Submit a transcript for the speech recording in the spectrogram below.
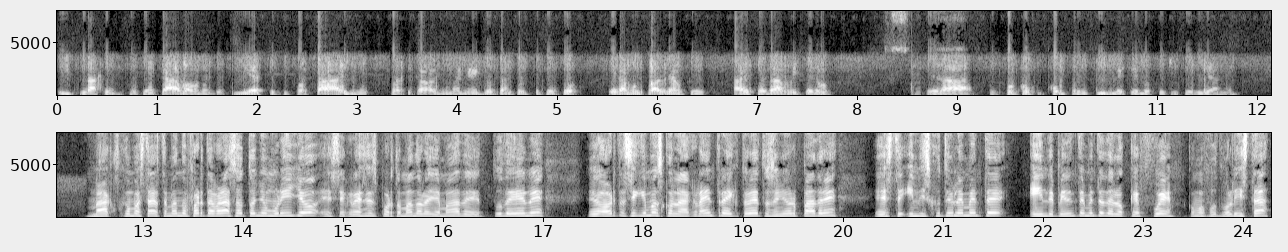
y la gente se acercaba o nos decía que su papá y nos platicaba alguna anécdota, entonces eso era muy padre, aunque a esa edad, pero era un poco comprensible qué es lo que sucedía, ¿no? Max, ¿cómo estás? Te mando un fuerte abrazo, Toño Murillo, este, gracias por tomando la llamada de tu DN. Eh, ahorita seguimos con la gran trayectoria de tu señor padre, este, indiscutiblemente e independientemente de lo que fue como futbolista,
